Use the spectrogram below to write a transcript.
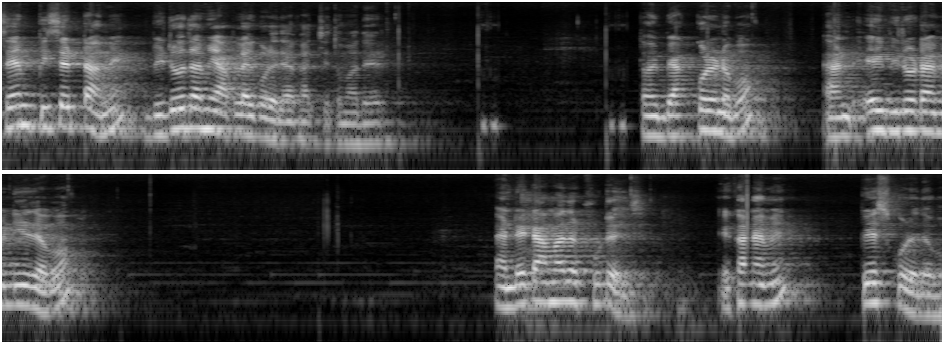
সেম প্রিসেটটা আমি ভিডিওতে আমি অ্যাপ্লাই করে দেখাচ্ছি তোমাদের। তো আমি ব্যাক করে নেব। অ্যান্ড এই ভিডিওটা আমি নিয়ে যাব। অ্যান্ড এটা আমাদের ফুটেজ এখানে আমি পেস্ট করে দেব।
